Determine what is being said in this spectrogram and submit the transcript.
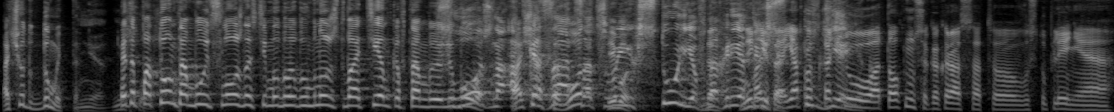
А что тут думать-то? Нет, не это сложно. потом там будет сложности, множество оттенков там э, любого. Сложно А отказаться вот от своих вот. стульев, Да. нагретых Никита, Я просто денег. хочу оттолкнуться как раз от э, выступления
